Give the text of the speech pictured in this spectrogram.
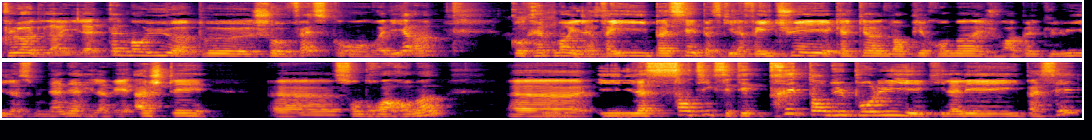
Claude, là, il a tellement eu un peu chaud aux fesses, on va dire. Hein. Concrètement, il a failli passer parce qu'il a failli tuer quelqu'un de l'Empire romain. Et je vous rappelle que lui, la semaine dernière, il avait acheté euh, son droit romain. Euh, il a senti que c'était très tendu pour lui et qu'il allait y passer.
